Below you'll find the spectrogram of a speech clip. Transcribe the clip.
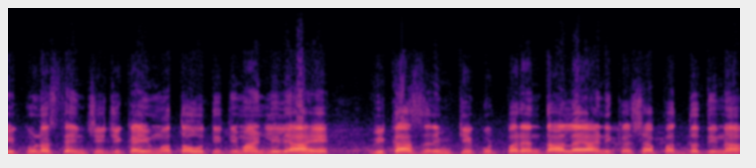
एकूणच त्यांची जी काही मतं होती ती मांडलेली आहे. विकास नेमकी कुठपर्यंत आला आहे आणि कशा पद्धतीनं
